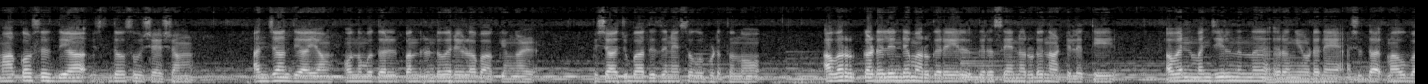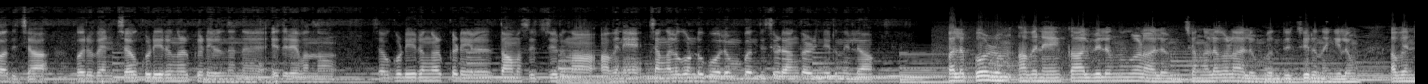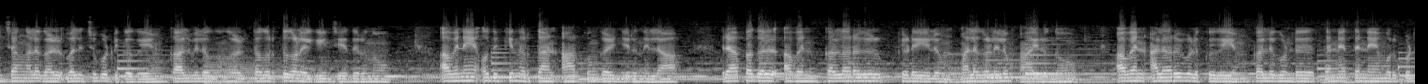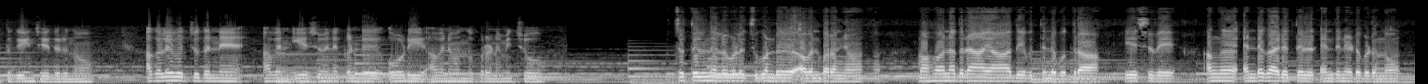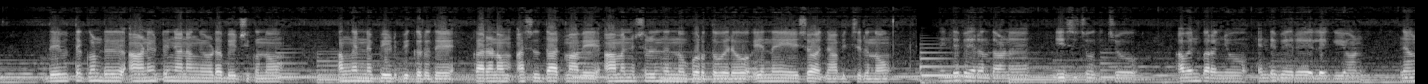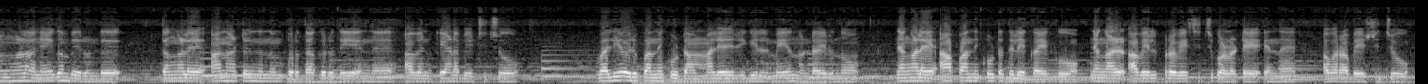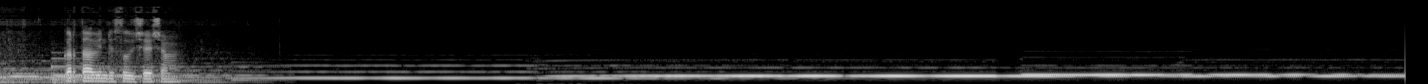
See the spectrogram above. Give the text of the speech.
മാർക്കോസ് എഴുതിയ വിശുദ്ധ സുവിശേഷം അഞ്ചാം അധ്യായം ഒന്ന് മുതൽ പന്ത്രണ്ട് വരെയുള്ള വാക്യങ്ങൾ പിശാചുബാധിതനെ സുഖപ്പെടുത്തുന്നു. അവർ കടലിന്റെ മറുകരയിൽ ഗിരസേനരുടെ നാട്ടിലെത്തി. അവൻ മഞ്ചിയിൽ നിന്ന് ഇറങ്ങിയുടനെ അശുദ്ധാത്മാവ് ബാധിച്ച ഒരുവൻ ശവകുടീരങ്ങൾക്കിടയിൽ നിന്ന് എതിരെ വന്നു. ശവകുടീരങ്ങൾക്കിടയിൽ താമസിച്ചിരുന്ന അവനെ ചങ്ങല കൊണ്ടുപോലും ബന്ധിച്ചിടാൻ കഴിഞ്ഞിരുന്നില്ല. പലപ്പോഴും അവനെ കാൽവിലങ്ങുകളാലും ചങ്ങലകളാലും ബന്ധിച്ചിരുന്നെങ്കിലും അവൻ ചങ്ങലകൾ വലിച്ചു പൊട്ടിക്കുകയും കാൽവിലങ്ങുകൾ തകർത്തു കളയുകയും ചെയ്തിരുന്നു. അവനെ ഒതുക്കി നിർത്താൻ ആർക്കും കഴിഞ്ഞിരുന്നില്ല. രാപ്പകൽ അവൻ കല്ലറകൾക്കിടയിലും മലകളിലും ആയിരുന്നു. അവൻ അലറി വിളിക്കുകയും കല്ലുകൊണ്ട് തന്നെ തന്നെ മുറിപ്പെടുത്തുകയും ചെയ്തിരുന്നു. അകലെ വെച്ചു തന്നെ അവൻ യേശുവിനെ കണ്ട് ഓടി അവനെ ഒന്ന് പ്രണമിച്ചു. ഉച്ചത്തിൽ നിലവിളിച്ചുകൊണ്ട് അവൻ പറഞ്ഞു മഹോന്നതനായ ദൈവത്തിന്റെ പുത്ര യേശുവെ അങ്ങ് എന്റെ കാര്യത്തിൽ എന്തിനിടപെടുന്നു ദൈവത്തെ കൊണ്ട് ആണിട്ട് ഞാൻ അങ്ങയോട് അപേക്ഷിക്കുന്നു. അങ്ങ് എന്നെ പീഡിപ്പിക്കരുതേ. കാരണം അശുദ്ധാത്മാവെ ആ മനുഷ്യരിൽ നിന്നും പുറത്തു വരോ എന്ന് യേശു ആജ്ഞാപിച്ചിരുന്നു. നിന്റെ പേരെന്താണ്? യേശു ചോദിച്ചു. അവൻ പറഞ്ഞു എന്റെ പേര് ലഗിയോൺ. ഞങ്ങൾ അനേകം പേരുണ്ട്. തങ്ങളെ ആ നാട്ടിൽ നിന്നും പുറത്താക്കരുതേ എന്ന് അവൻ കേണപേക്ഷിച്ചു. വലിയ ഒരു പന്നിക്കൂട്ടം മലയരികിൽ മേയുന്നുണ്ടായിരുന്നു. ഞങ്ങളെ ആ പന്നിക്കൂട്ടത്തിലേക്ക് അയക്കൂ. ഞങ്ങൾ അവയിൽ പ്രവേശിച്ചു കൊള്ളട്ടെ എന്ന് അവർ അപേക്ഷിച്ചു. കർത്താവിന്റെ സുവിശേഷം.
